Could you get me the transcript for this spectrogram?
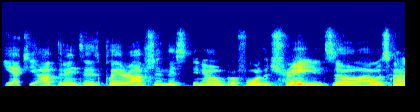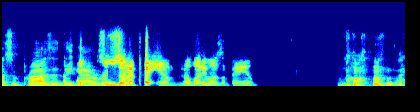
he actually opted into his player option this, you know, before the trade. So I was kind of surprised that they got Who's gonna pay him? Nobody wants to pay him.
